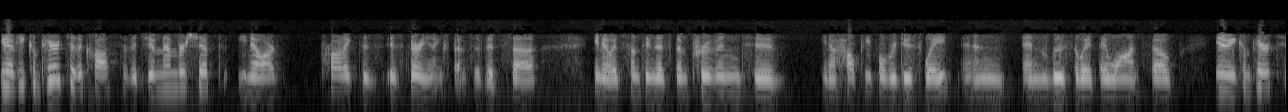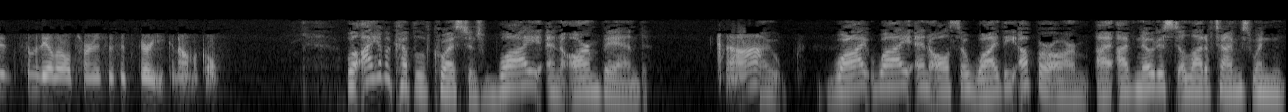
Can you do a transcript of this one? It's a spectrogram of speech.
you know if you compare it to the cost of a gym membership, you know our product is is very inexpensive. It's uh you know it's something that's been proven to you know help people reduce weight and and lose the weight they want. So you know, you compare it to some of the other alternatives, it's very economical. Well, I have a couple of questions. Why an armband? Ah, I, why, why, and also why the upper arm? I, I've noticed a lot of times when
